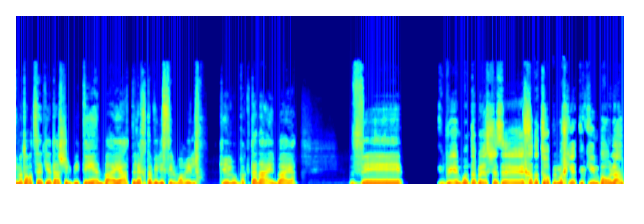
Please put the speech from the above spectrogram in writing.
אם אתה רוצה את ידה של בתי אין בעיה תלך תביא לי סילמריל כאילו בקטנה אין בעיה. ו... בוא נדבר שזה אחד הטרופים הכי עתיקים בעולם.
